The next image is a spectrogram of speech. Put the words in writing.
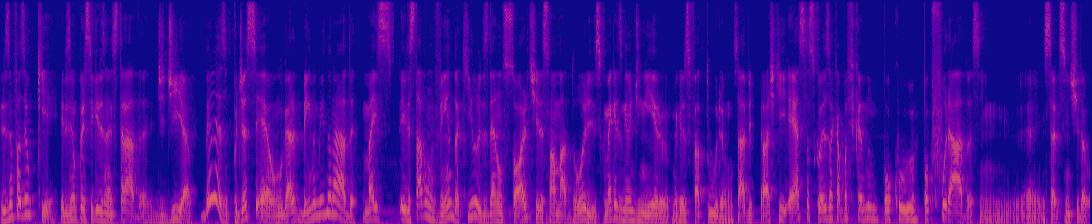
Eles iam fazer o quê? Eles iam perseguir eles na estrada? De dia? Beleza, podia ser. É um lugar bem no meio do nada. Mas eles estavam vendo aquilo, eles deram sorte, eles são amadores, como é que eles ganham dinheiro? Como é que eles faturam, sabe? Eu acho que essas coisas acabam ficando um pouco, um pouco furado, assim, é, em certo sentido.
